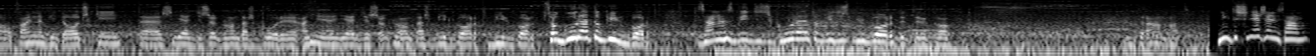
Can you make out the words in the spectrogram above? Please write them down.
O, fajne widoczki też. Jedziesz, oglądasz góry, a nie jedziesz, oglądasz billboard, billboard. Co góra to billboard. Zamiast wiedzieć górę, to widzisz billboardy tylko. Dramat. Nigdy się nie żeń sam.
